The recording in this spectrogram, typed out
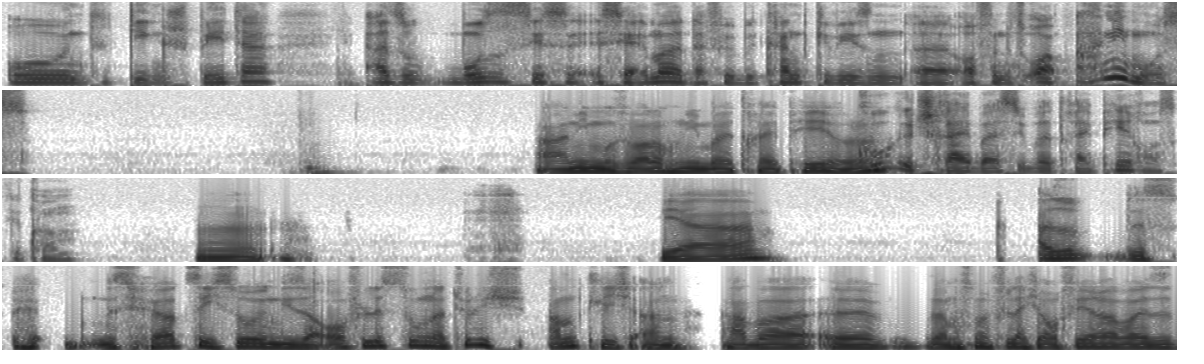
und gegen später, also Moses ist, ist ja immer dafür bekannt gewesen, äh, offenes Ohr. Animus, Animus war doch nie bei 3P, oder? Kugelschreiber ist über 3P rausgekommen. Ja. Also das, das hört sich so in dieser Auflistung natürlich amtlich an, aber äh, da muss man vielleicht auch fairerweise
